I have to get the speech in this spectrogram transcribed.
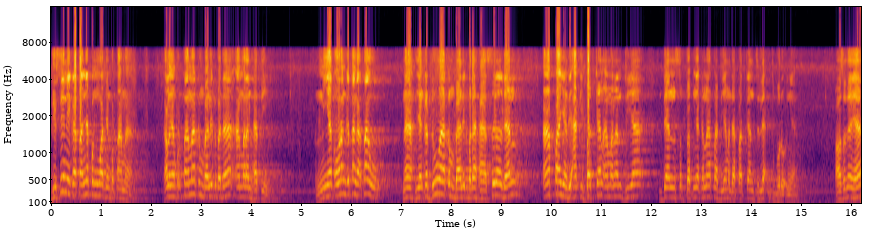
di sini katanya penguat yang pertama. Kalau yang pertama kembali kepada amalan hati. Niat orang kita nggak tahu. Nah, yang kedua kembali kepada hasil dan apa yang diakibatkan amalan dia dan sebabnya kenapa dia mendapatkan jelek buruknya. Maksudnya ya.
